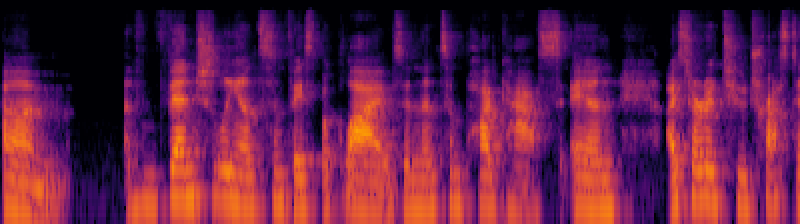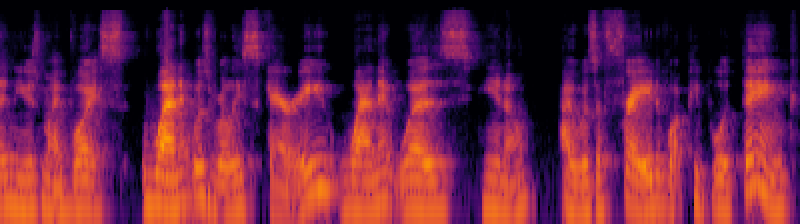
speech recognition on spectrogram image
Um, eventually on some Facebook lives and then some podcasts. And I started to trust and use my voice when it was really scary, when it was, you know, I was afraid of what people would think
